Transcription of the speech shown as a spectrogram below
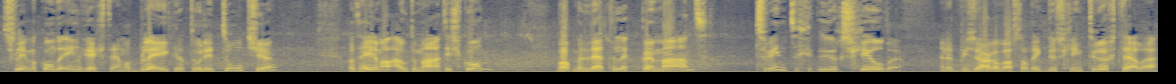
slimmer konden inrichten. En wat bleek, dat door dit toeltje, dat helemaal automatisch kon, wat me letterlijk per maand 20 uur scheelde. En het bizarre was dat ik dus ging terugtellen,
